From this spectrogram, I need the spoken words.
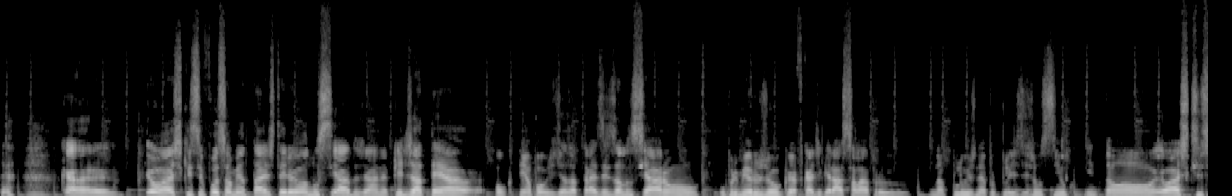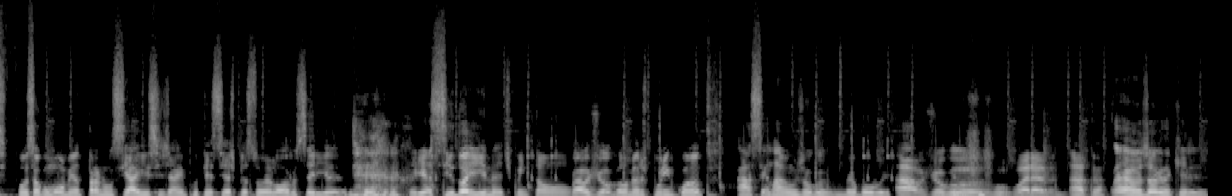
Cara, eu acho que se fosse aumentar, eles teriam anunciado já, né? Porque eles já até há pouco tempo, uns dias atrás, eles anunciaram o primeiro jogo que vai ficar de graça lá pro, na Plus, né? Pro PlayStation 5. Então, eu acho que se fosse algum momento para anunciar isso e já emputecer as pessoas logo, seria teria sido aí, né? Tipo, então. Qual é o jogo? Pelo menos por enquanto. Ah, sei lá, um jogo meio bobo aí. Ah, um jogo whatever. Ah, tá. É, um jogo daquele.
